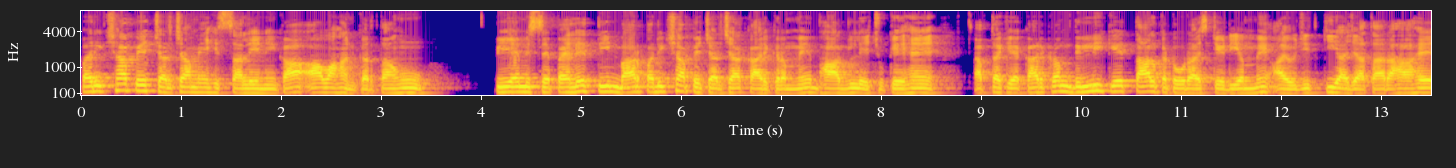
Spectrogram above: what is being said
परीक्षा पे चर्चा में हिस्सा लेने का आह्वान करता हूँ। पीएम इससे पहले तीन बार परीक्षा पे चर्चा कार्यक्रम में भाग ले चुके हैं अब तक यह कार्यक्रम दिल्ली के ताल कटोरा स्टेडियम में आयोजित किया जाता रहा है,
